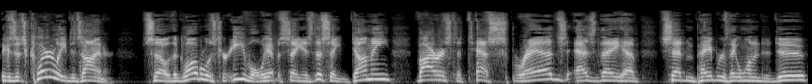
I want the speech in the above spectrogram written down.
because it's clearly designer. So the globalists are evil. We have to say, is this a dummy virus to test spreads, as they have said in papers they wanted to do?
